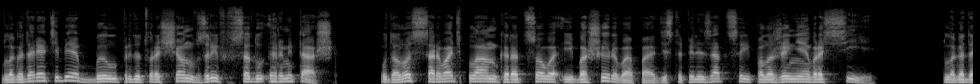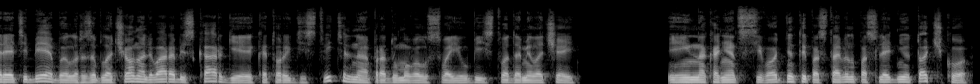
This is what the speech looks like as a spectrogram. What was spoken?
Благодаря тебе был предотвращен взрыв в саду Эрмитаж. Удалось сорвать план Городцова и Баширова по дестабилизации положения в России. Благодаря тебе был разоблачен Альваро Бескарги, который действительно продумывал свои убийства до мелочей. И наконец, сегодня ты поставил последнюю точку.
